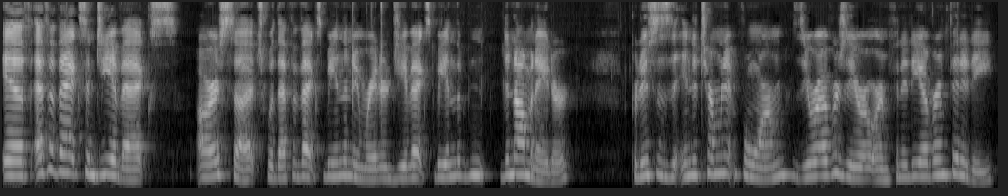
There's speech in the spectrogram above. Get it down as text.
if f of x and g of x are as such, with f of x being the numerator and g of x being the denominator, produces the indeterminate form 0 over 0 or infinity over infinity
